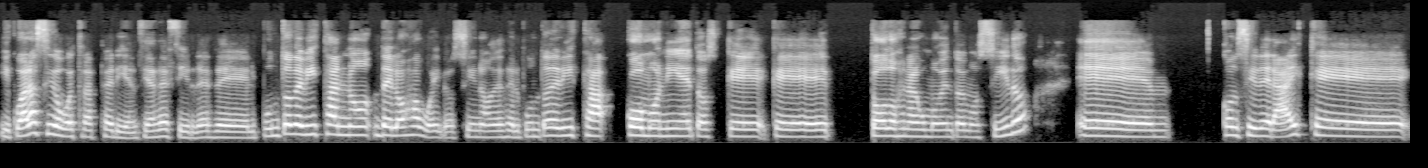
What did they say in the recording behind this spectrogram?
¿Y cuál ha sido vuestra experiencia? Es decir, desde el punto de vista no de los abuelos, sino desde el punto de vista como nietos que, todos en algún momento hemos sido. Eh, ¿Consideráis que,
